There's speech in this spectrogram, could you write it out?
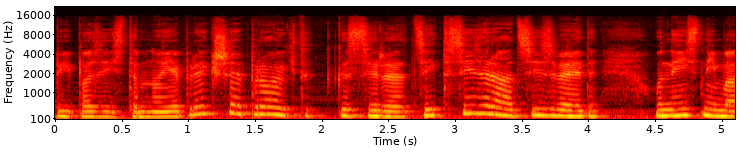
biju pazīstama no iepriekšējā projekta, kas ir eh, citas izrādes izveide. Un īstenībā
